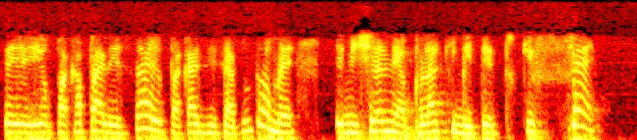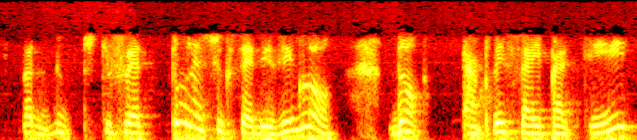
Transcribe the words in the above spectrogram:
place, c'est- c'est- il n'y a pas qu'à parler ça, il n'y a pas qu'à dire ça tout le temps, mais c'est Michel n'est là qui mettait tout, qui fait, qui fait tous les succès des églots. Donc, après ça est parti,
